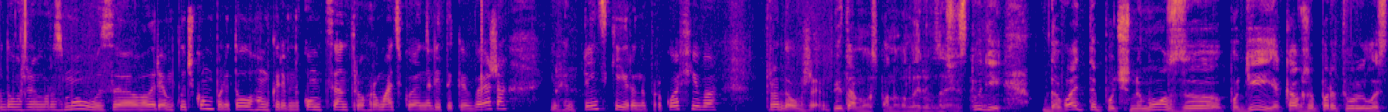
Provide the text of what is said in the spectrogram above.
продовжуємо розмову з Валерієм Кличком, політологом, керівником Центру громадської аналітики Вежа. Євген Плінський, Ірина Прокоф'єва. Продовжуємо. Вітаємо вас, пане Валерію, в нашій студії. Давайте почнемо з події, яка вже перетворилась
